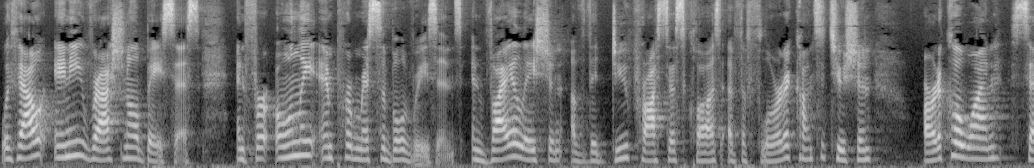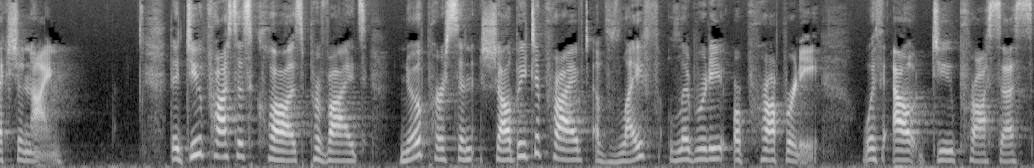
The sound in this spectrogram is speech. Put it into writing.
without any rational basis and for only impermissible reasons in violation of the due process clause of the Florida Constitution, Article 1, Section 9. The due process clause provides no person shall be deprived of life, liberty, or property without due process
